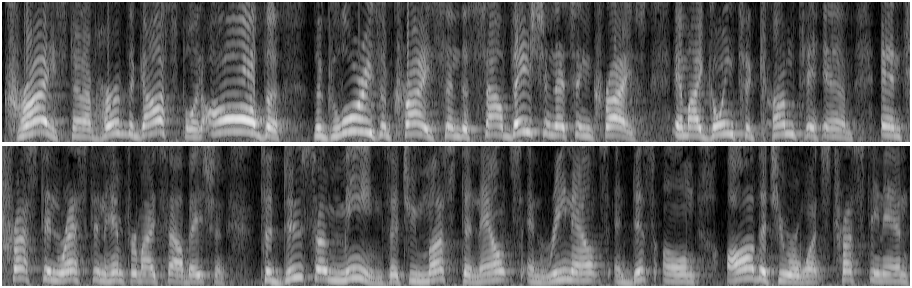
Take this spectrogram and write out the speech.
Christ, and I've heard the gospel and all the, the glories of Christ and the salvation that's in Christ. Am I going to come to Him and trust and rest in Him for my salvation? To do so means that you must denounce and renounce and disown all that you were once trusting in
